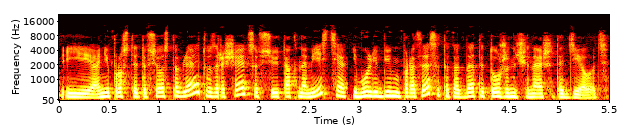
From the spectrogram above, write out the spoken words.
и они просто это все оставляют, возвращаются, все и так на месте, и мой любимый процесс это когда ты тоже начинаешь это делать,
